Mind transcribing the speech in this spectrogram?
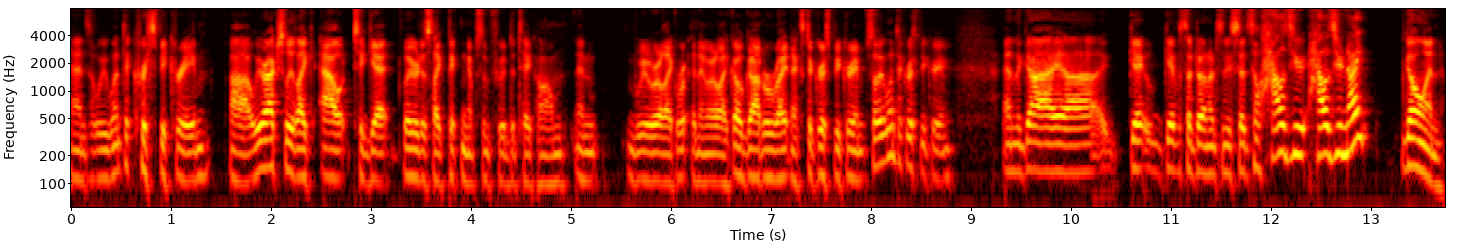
And so we went to Krispy Kreme. Uh, we were actually like out to get. We were just like picking up some food to take home, and we were like, and then we were like, oh god, we're right next to Krispy Kreme. So we went to Krispy Kreme, and the guy uh, gave, gave us our donuts, and he said, "So how's your how's your night going?"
